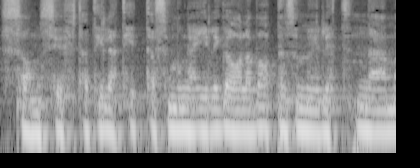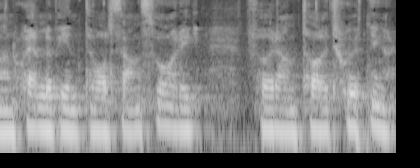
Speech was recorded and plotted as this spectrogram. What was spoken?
som syftar till att hitta så många illegala vapen som möjligt när man själv inte hålls ansvarig för antalet skjutningar.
